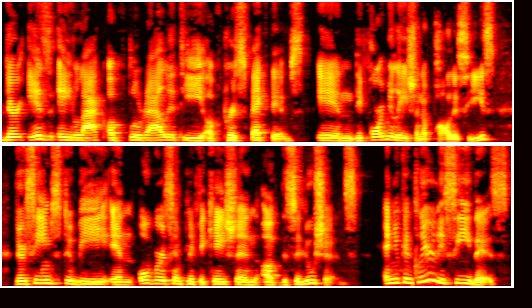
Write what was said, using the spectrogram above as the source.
There is a lack of plurality of perspectives in the formulation of policies. There seems to be an oversimplification of the solutions and you can clearly see this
